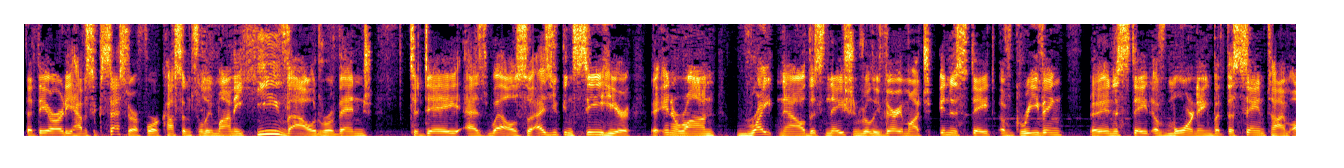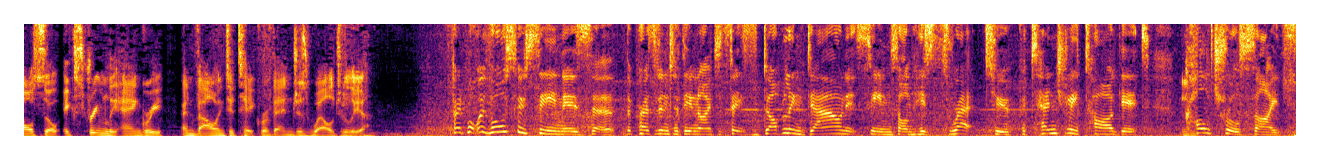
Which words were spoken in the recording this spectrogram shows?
that they already have a successor for Qasem Soleimani. He vowed revenge today as well. So as you can see here in Iran right now, this nation really very much in a state of grieving, in a state of mourning, but at the same time also extremely angry and vowing to take revenge as well, Julia. Fred, what we've also seen is uh, the President of the United States doubling down, it seems, on his threat to potentially target mm. cultural sites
